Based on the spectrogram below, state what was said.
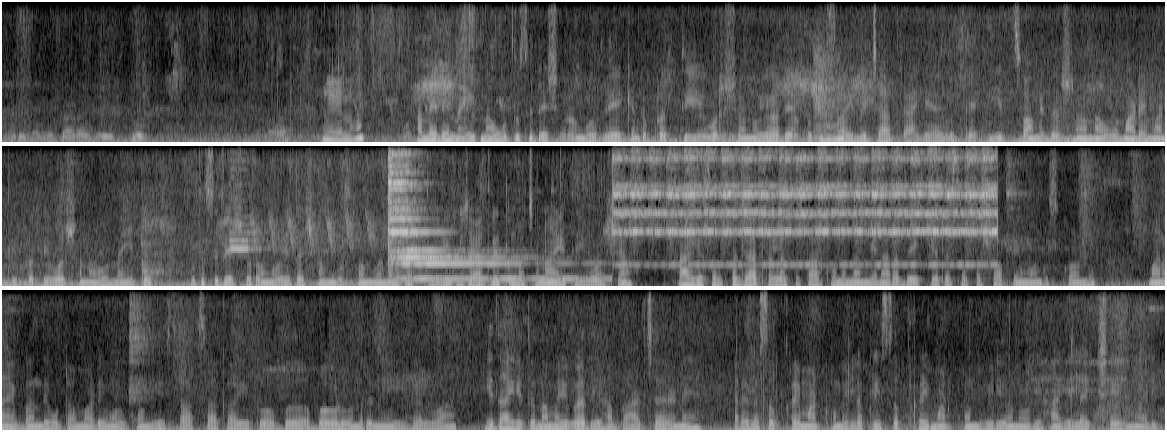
ನೋಡಿ ಮಮ್ಮಿ ಕಾಣಂಗೆ ಎಷ್ಟು ಏನು? ಆಮೇಲೆ ನೈಟ್ ನಾವು ಉತ್ತು ಸಿದ್ದೇಶ್ವರಂಗೆ ಹೋದ್ವಿ, ಯಾಕೆಂದರೆ ಪ್ರತಿ ವರ್ಷವೂ ಯಾವುದೇ ಆಗುತ್ತೆ ಸಹ ಇಲ್ಲಿ ಜಾತ್ರೆ ಆಗೇ ಆಗುತ್ತೆ. ಈ ಸ್ವಾಮಿ ದರ್ಶನ ನಾವು ಮಾಡೇ ಮಾಡ್ತೀವಿ. ಪ್ರತಿ ವರ್ಷ ನಾವು ನೈಟು ಉತ್ತು ಸಿದ್ದೇಶ್ವರಂಗೆ ಹೋಗಿ ದರ್ಶನ ಮುಗಿಸ್ಕೊಂಡು ಬಂದು ಬರ್ತೀವಿ. ಜಾತ್ರೆ ತುಂಬ ಚೆನ್ನಾಗಿತ್ತು ಈ ವರ್ಷ. ಹಾಗೆ ಸ್ವಲ್ಪ ಜಾತ್ರೆ ಎಲ್ಲ ಸುತ್ತಾಡ್ಕೊಂಡು ನಮ್ಗೆ ಏನಾರು ಬೇಕಿದ್ರೆ ಸ್ವಲ್ಪ ಶಾಪಿಂಗ್ ಮುಗಿಸ್ಕೊಂಡು ಮನೆಗೆ ಬಂದು ಊಟ ಮಾಡಿ ಮಲ್ಕೊಂಡ್ವಿ. ಸಾಕು ಸಾಕಾಗಿತ್ತು ಹಬ್ಬ, ಹಬ್ಬಗಳು ಅಂದ್ರೆ ಈಗಲ್ವಾ ಇದಾಗಿತ್ತು ನಮ್ಮ ಯುಗಾದಿ ಹಬ್ಬ ಆಚರಣೆ. ಯಾರೆಲ್ಲ ಸಬ್ಸ್ಕ್ರೈಬ್ ಮಾಡ್ಕೊಂಡಿಲ್ಲ ಪ್ಲೀಸ್ ಸಬ್ಸ್ಕ್ರೈಬ್ ಮಾಡ್ಕೊಂಡು ವಿಡಿಯೋ ನೋಡಿ ಹಾಗೆ ಲೈಕ್ ಶೇರ್ ಮಾಡಿ.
